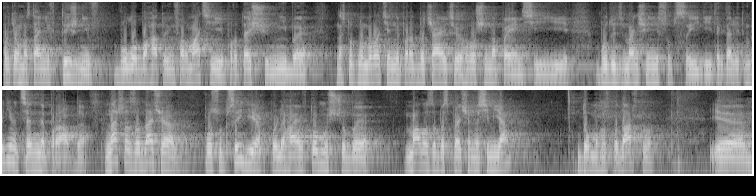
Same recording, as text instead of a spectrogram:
Протягом останніх тижнів було багато інформації про те, що ніби в наступному році не передбачаються гроші на пенсії, будуть зменшені субсидії і так далі. Тому подібне. це неправда. Наша задача по субсидіях полягає в тому, щоб малозабезпечена сім'я, домогосподарство е,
